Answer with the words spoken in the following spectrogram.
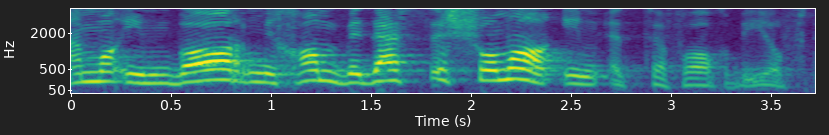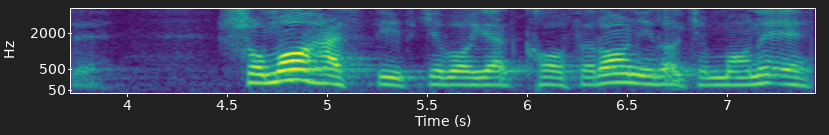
اما این بار می‌خوام به دست شما این اتفاق بیفته. شما هستید که باید کافرانی را که مانع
